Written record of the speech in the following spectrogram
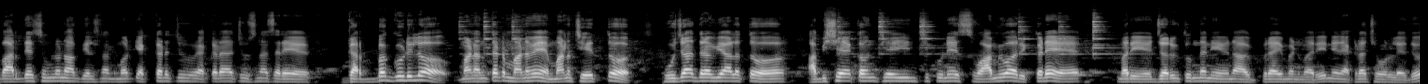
భారతదేశంలో నాకు తెలిసినంత మటుకు ఎక్కడ చూ ఎక్కడ చూసినా సరే గర్భగుడిలో మనంతట మనమే మన చేతితో పూజా ద్రవ్యాలతో అభిషేకం చేయించుకునే స్వామివారు ఇక్కడే మరి జరుగుతుందని నా అభిప్రాయం అండి మరి. నేను ఎక్కడా చూడలేదు.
